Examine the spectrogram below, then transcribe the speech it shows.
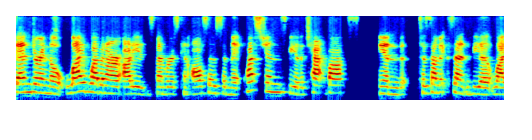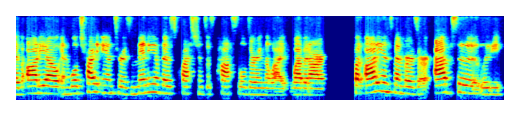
Then during the live webinar, audience members can also submit questions via the chat box and to some extent via live audio. And we'll try to answer as many of those questions as possible during the live webinar. But audience members are absolutely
